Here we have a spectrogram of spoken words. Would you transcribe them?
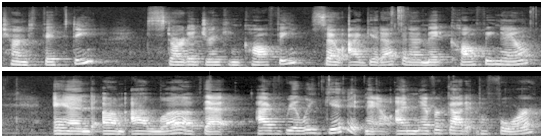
turned 50, started drinking coffee, so I get up and I make coffee now, and um, I love that. I really get it now. I never got it before.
